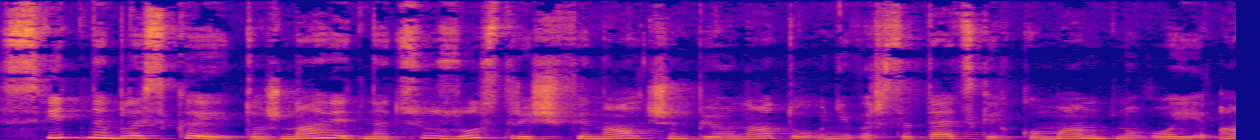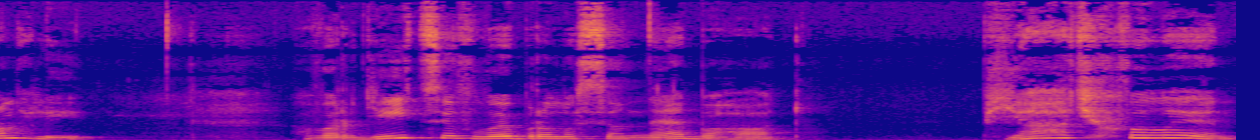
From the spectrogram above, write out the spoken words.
Світ не близький, тож навіть на цю зустріч фінал чемпіонату університетських команд Нової Англії гвардійців вибралося небагато. П'ять хвилин.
